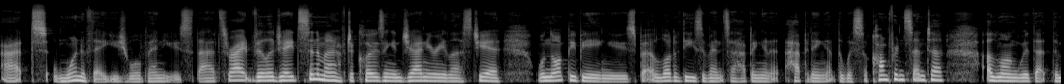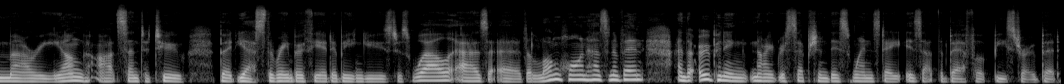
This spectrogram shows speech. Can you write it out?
at one of their usual venues. That's right, Village 8 Cinema, after closing in January last year, will not be being used, but a lot of these events are happening at, happening at the Whistler Conference Centre, along with at the Maury Young Arts Centre too. But yes, the Rainbow Theatre being used as well as uh, the Longhorn has an event, and the opening night reception this Wednesday is at the Barefoot Bistro. But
